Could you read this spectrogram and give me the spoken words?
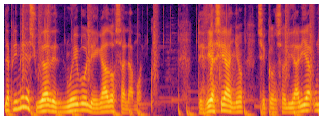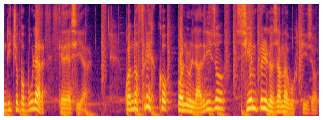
la primera ciudad del nuevo legado salamónico. Desde hace años se consolidaría un dicho popular que decía, cuando Fresco pone un ladrillo, siempre lo llama Bustillo,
